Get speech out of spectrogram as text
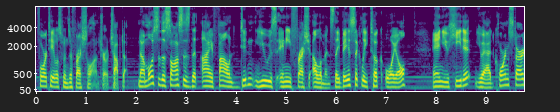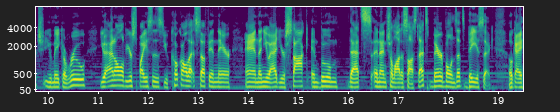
four tablespoons of fresh cilantro chopped up. Now, most of the sauces that I found didn't use any fresh elements. They basically took oil and you heat it. You add cornstarch, you make a roux, you add all of your spices, you cook all that stuff in there, and then you add your stock, and boom, that's an enchilada sauce. That's bare bones, that's basic. Okay.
